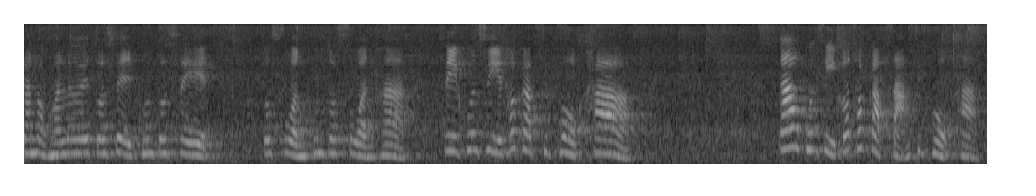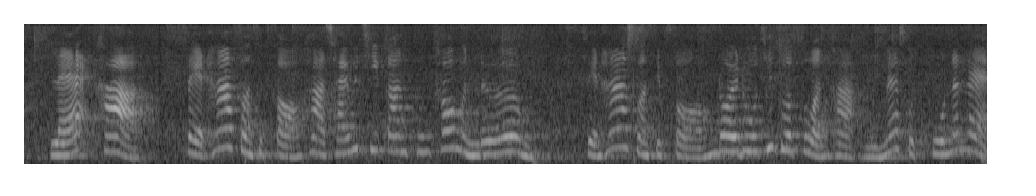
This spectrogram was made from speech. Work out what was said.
กันออกมาเลย ตัวเศษคูณตัวเศษ ตัวส่วนคูณตัวส่วนค่ะ4คูณ4เท่ากับ 16 ค่ะ9คูณ4ก็เท่ากับ 36 ค่ะ และค่ะ เศษ5ส่วน12 ค่ะ ใช้วิธีการคูณเข้าเหมือนเดิม เศษ5ส่วน12 โดยดูที่ตัวส่วนค่ะ หรือแม่สุดคูณนั่นแหละ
